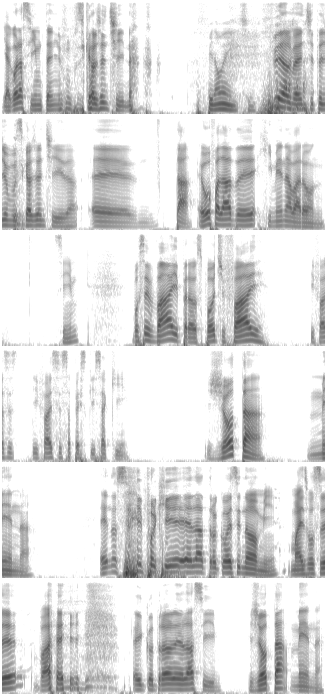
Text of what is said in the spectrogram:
E agora sim tenho música argentina. Finalmente. Finalmente tenho música argentina. É, tá, eu vou falar de Jimena Barón. Sim? Você vai para o Spotify e faz, e faz essa pesquisa aqui. J. Mena. Eu não sei porque ela trocou esse nome, mas você vai encontrar ela assim. J. Mena.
